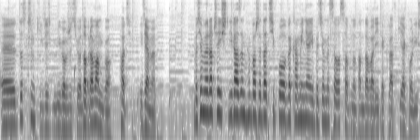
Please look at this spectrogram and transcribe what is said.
e, do skrzynki gdzieś mi go wrzuciło. Dobra, mam go. Chodź, idziemy. Będziemy raczej szli razem, chyba że dać ci połowę kamienia i będziemy sobie osobno tam dawali te klatki, jak wolisz.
